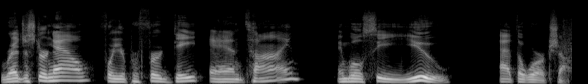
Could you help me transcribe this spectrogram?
Register now for your preferred date and time, and we'll see you at the workshop.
